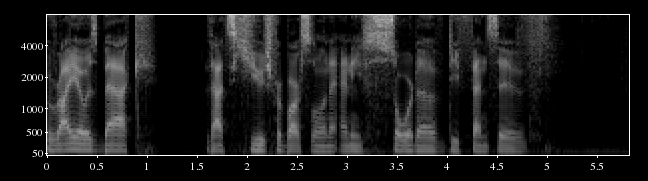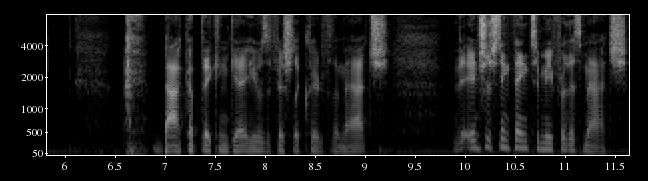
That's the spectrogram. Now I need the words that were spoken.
Araujo is back. That's huge for Barcelona. Any sort of defensive backup they can get. He was officially cleared for the match. The interesting thing to me for this match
